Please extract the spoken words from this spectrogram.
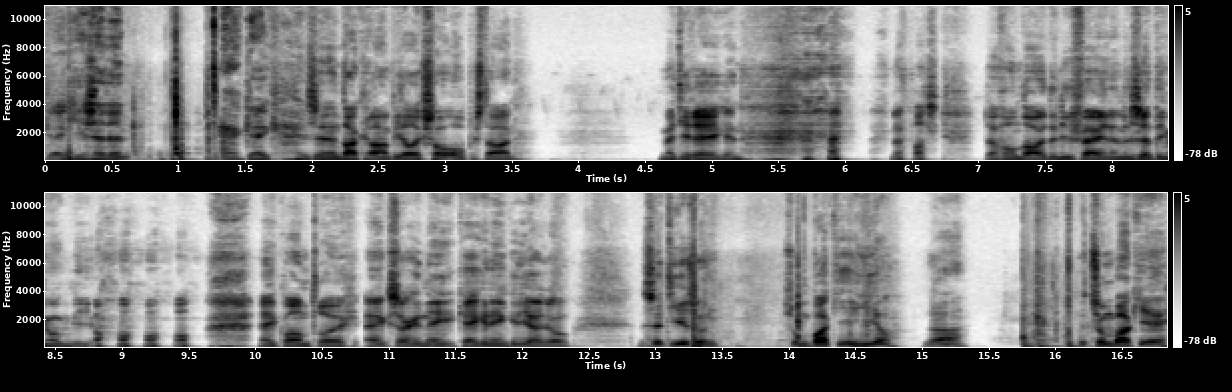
Kijk, hier zit een, kijk, hier zit een dakraampje dat ik zo openstaan. Met die regen. dat, was, dat vond de auto niet fijn en de zitting ook niet. ik kwam terug, ik zag in kijk in één keer zo. Er zit hier zo'n zo'n bakje hier, daar. Met zo'n bakje,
